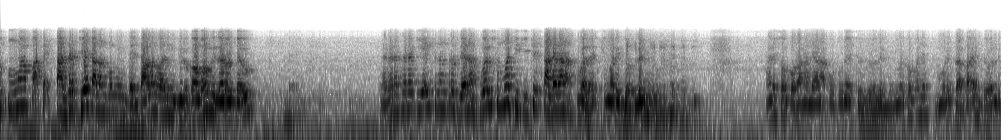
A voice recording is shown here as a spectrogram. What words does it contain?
semua pakai standar dia calon pemimpin, calon wali guru kau mau bisa jauh. Nah gara-gara kiai seneng terus dia anak buah semua dididik standar anak buah lah, cuma. Ini sok orang ada anak putu nih itu dolim. Mereka punya mulai bapak itu dolim.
